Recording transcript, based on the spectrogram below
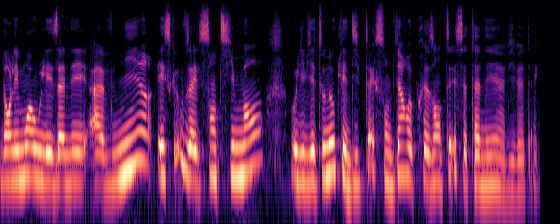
dans les mois ou les années à venir. Est-ce que vous avez le sentiment, Olivier Tonneau, que les deep tech sont bien représentés cette année à Vivatech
